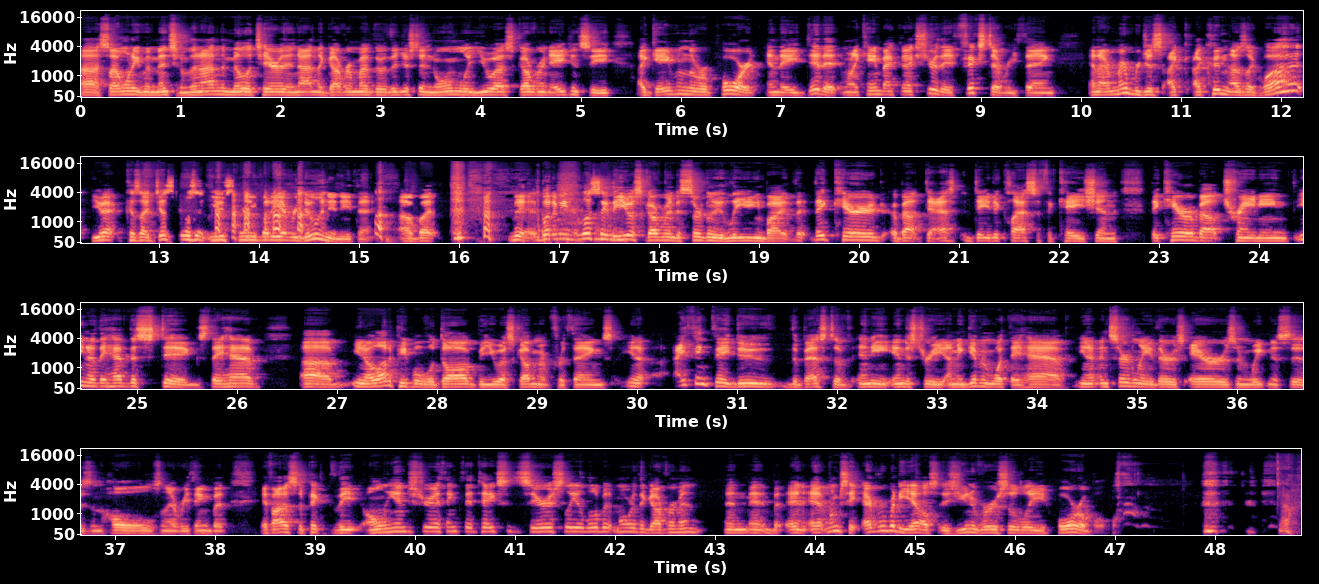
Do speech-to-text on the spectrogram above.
Uh, so I won't even mention them. They're not in the military. They're not in the government. They're, they're just a normal U.S. government agency. I gave them the report, and they did it. And when I came back next year, they fixed everything. And I remember just I, I couldn't I was like what yeah because I just wasn't used to anybody ever doing anything uh, but yeah, but I mean let's say the U.S. government is certainly leading by they cared about data classification they care about training you know they have the STIGs they have uh, you know a lot of people will dog the U.S. government for things you know I think they do the best of any industry. I mean, given what they have, you know, and certainly there's errors and weaknesses and holes and everything. But if I was to pick the only industry I think that takes it seriously a little bit more, the government, and and and, and let me say, everybody else is universally horrible. oh.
